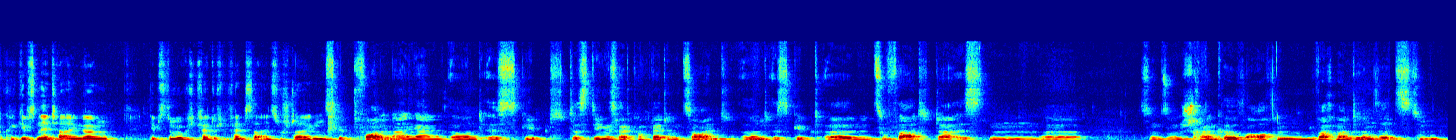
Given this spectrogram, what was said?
Okay, gibt es einen Hintereingang? Gibt es eine Möglichkeit, durch ein Fenster einzusteigen? Es gibt vorne einen Eingang und es gibt, das Ding ist halt komplett umzäunt und Mhm. es gibt äh, eine Zufahrt. Da ist ein, äh, so, so eine Schranke, wo auch ein Wachmann drin sitzt. Mhm.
